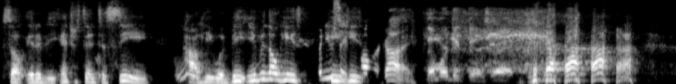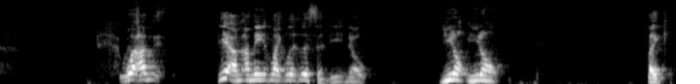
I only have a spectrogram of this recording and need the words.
So it'd be interesting to see Ooh. how he would be, even though he's. When you he, say smaller guy, no more dick pills, right? well, I mean, yeah, I mean, like, listen, you know, you don't, you don't, like,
